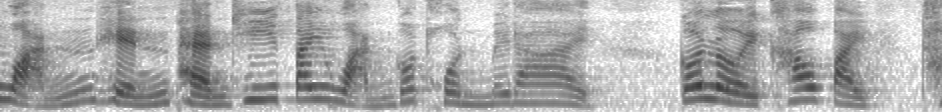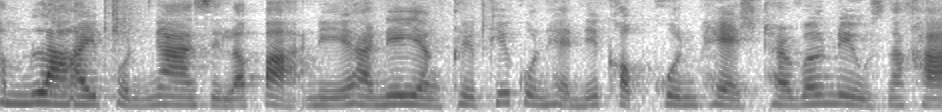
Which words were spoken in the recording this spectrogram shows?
หวัน เห็นแผนที่ไต้หวันก็ทนไม่ได้ ก็เลยเข้าไปทำลายผลงานศิลปะนี้ค่ะนี่อย่างคลิปที่คุณเห็นนี่ขอบคุณเพจ Travel News นะคะ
